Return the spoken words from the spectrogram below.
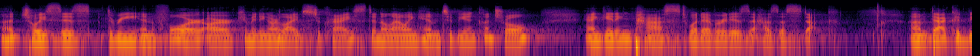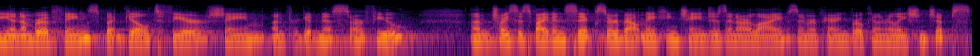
Uh, choices three and four are committing our lives to Christ and allowing Him to be in control and getting past whatever it is that has us stuck. Um, that could be a number of things, but guilt, fear, shame, unforgiveness are few. Um, choices five and six are about making changes in our lives and repairing broken relationships.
